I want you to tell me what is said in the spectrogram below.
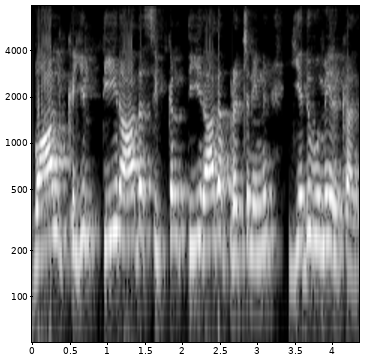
வாழ்க்கையில் தீராத சிக்கல் தீராத பிரச்சனைன்னு எதுவுமே இருக்காது.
